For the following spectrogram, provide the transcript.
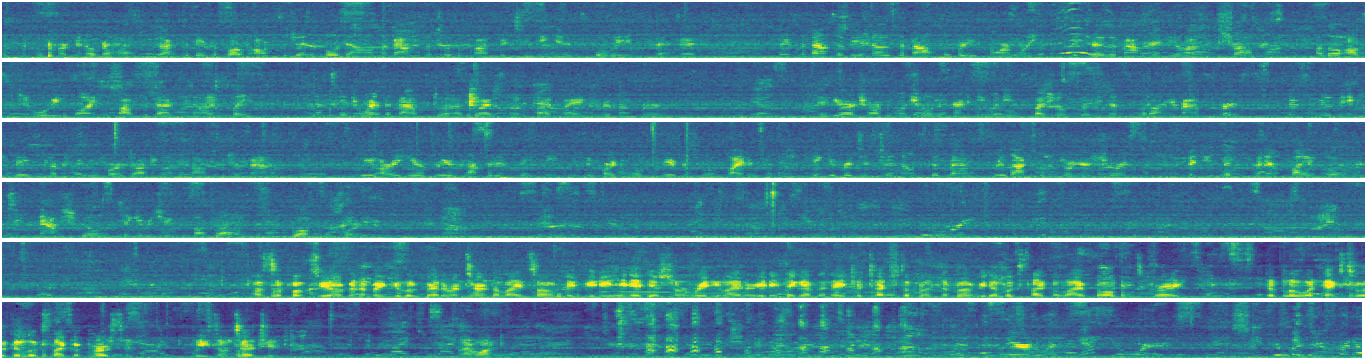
the compartment overhead. To activate the flow of oxygen, pull down on the mask until the plastic tubing is fully extended. Place the mask over your nose and mouth to breathe normally. Secure the mask with the elastic strap. Although oxygen will be flowing to plastic bag when not in place, continue wearing the mask until otherwise notified by a crew member. If you are traveling with children or anyone needs special assistance, put on your mask first. Please remove any face coverings before donning on an oxygen mask. We are here for your comfort and safety. Please report no favor to a flight attendant. Thank you for attention. Now sit back, relax, and enjoy your short 56-minute flight over to Nashville. Thank you for choosing Southwest, and welcome aboard. Also, folks, we are going to make you look better and turn the lights off. If you need any additional reading light or anything of the nature, touch the button above you that looks like a light bulb. It's gray. The blue one next to it that looks like a person, please don't touch it. I want. Put your foot up. Uh,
